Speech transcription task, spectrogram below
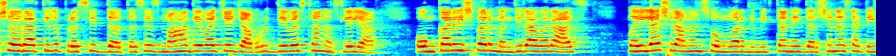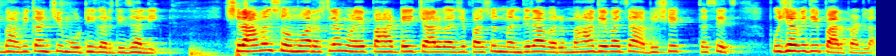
शहरातील प्रसिद्ध तसेच महादेवाचे जागृत देवस्थान असलेल्या ओंकारेश्वर मंदिरावर आज पहिला श्रावण सोमवार निमित्ताने दर्शनासाठी भाविकांची मोठी गर्दी झाली. श्रावण सोमवार असल्यामुळे पहाटे चार वाजेपासून मंदिरावर महादेवाचा अभिषेक तसेच पूजाविधी पार पडला.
